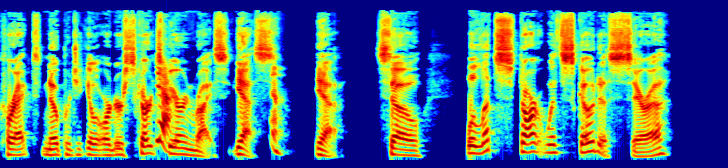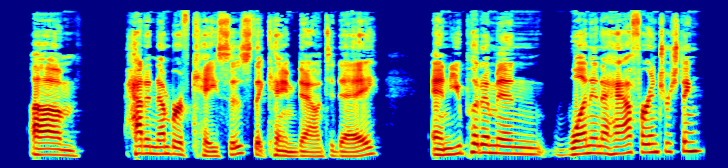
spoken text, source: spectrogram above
correct? No particular order. Skirts, Yeah. beer, and rice. Yes. Yeah. Yeah. So, well, let's start with SCOTUS, Sarah. Um, had a number of cases that came down today, and you put them in one and a half are interesting.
